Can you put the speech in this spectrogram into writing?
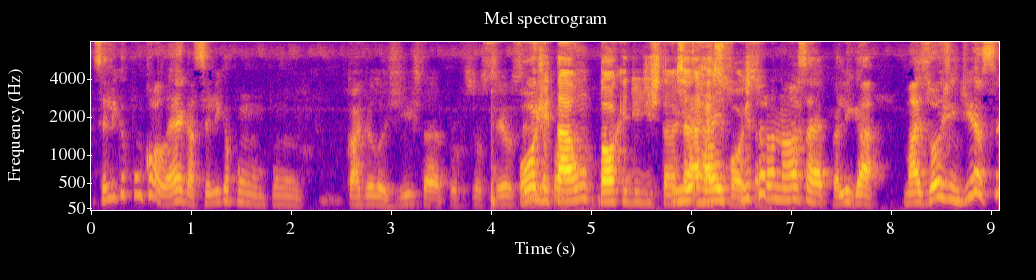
você liga para um colega, você liga para um, pra um cardiologista, professor seu. Hoje liga pra- tá um toque de E distância a é isso- resposta. Isso era na nossa época, ligar. Mas hoje em dia você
